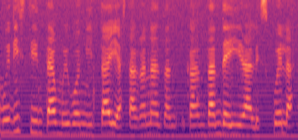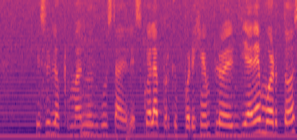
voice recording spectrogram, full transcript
muy distinta, muy bonita y hasta ganas dan, de ir a la escuela. Y eso es lo que más nos gusta de la escuela, porque por ejemplo el Día de Muertos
